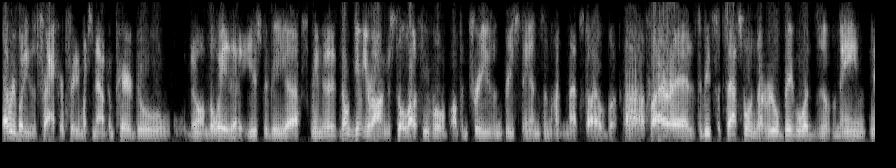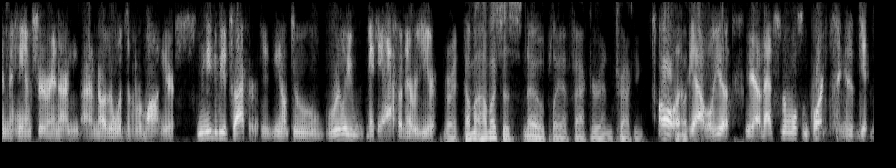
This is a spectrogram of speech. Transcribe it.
everybody's a tracker pretty much now compared to you know the way that it used to be. Uh, I mean, uh, don't get me wrong, there's still a lot of people up in trees and tree stands and hunting that style. But uh, far as to be successful in the real big woods of Maine and New Hampshire and our, our northern woods of Vermont here, you need to be a tracker, you know, to really make it happen every year. Right. How mu- how much does snow play a factor in tracking? Oh yeah, well yeah, yeah. That's the most important thing is getting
